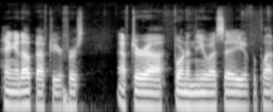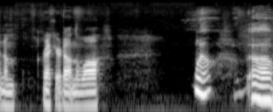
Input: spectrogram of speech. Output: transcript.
hang it up after your first, after uh, Born in the USA, you have a platinum record on the wall? Well, uh,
